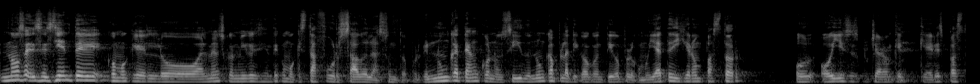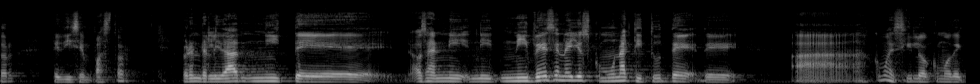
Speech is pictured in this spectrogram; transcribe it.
no sé, se siente como que lo, al menos conmigo se siente como que está forzado el asunto, porque nunca te han conocido, nunca han platicado contigo, pero como ya te dijeron pastor, o, o ellos escucharon que, eres pastor, te dicen pastor. Pero en realidad ni te, o sea, ni, ni, ni ves en ellos como una actitud de, de ah, ¿cómo decirlo? Como de,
